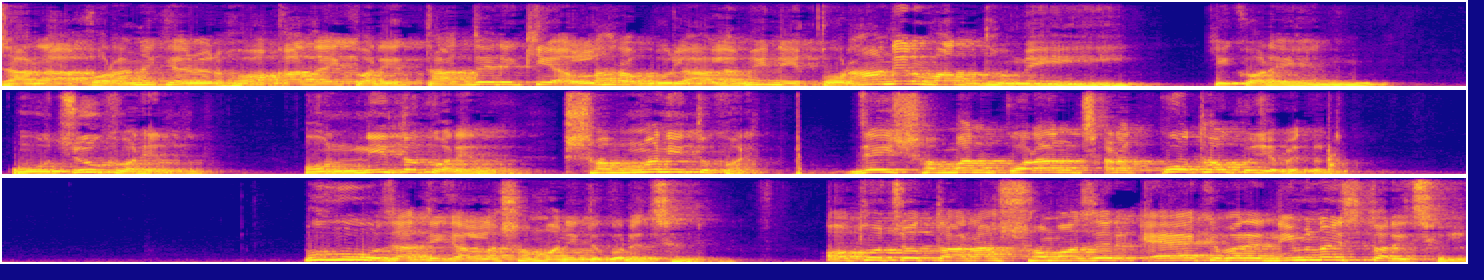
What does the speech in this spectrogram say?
যারা কোরআনে কেরামের হক আদায় করে, তাদের কি আল্লাহ রব্বুল আলমিন এই কোরআনের মাধ্যমে কি করেন? উঁচু করেন, উন্নীত করেন, সম্মানিত করেন। যেই সম্মান কোরআন ছাড়া কোথাও খুঁজে পেত না। বহু জাতিকে আল্লাহ সম্মানিত করেছেন। অথচ তারা সমাজের একেবারে নিম্ন স্তরে ছিল।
